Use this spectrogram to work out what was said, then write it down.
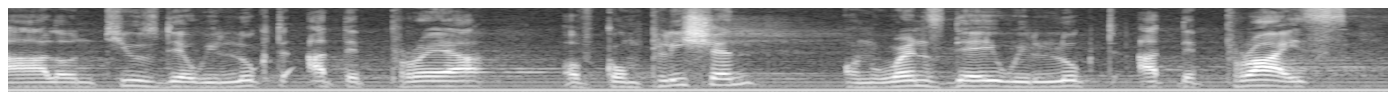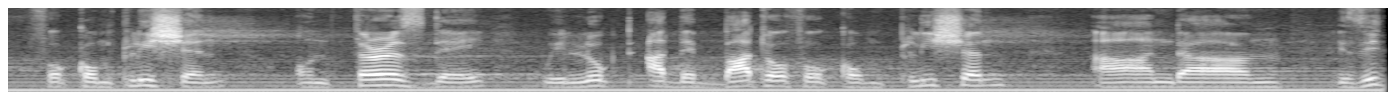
Uh, on Tuesday, we looked at the prayer of completion. On Wednesday, we looked at the price for completion. On Thursday, we looked at the battle for completion. And um, is it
